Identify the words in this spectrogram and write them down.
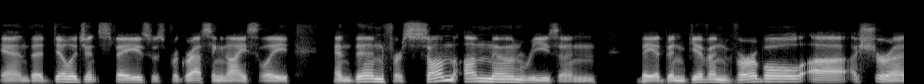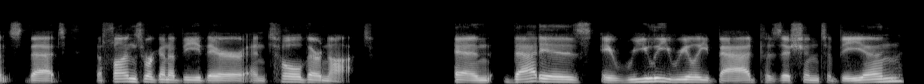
and the diligence phase was progressing nicely and then for some unknown reason they had been given verbal uh, assurance that the funds were going to be there until they're not. And that is a really, really bad position to be in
